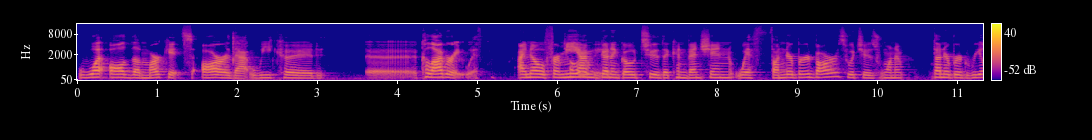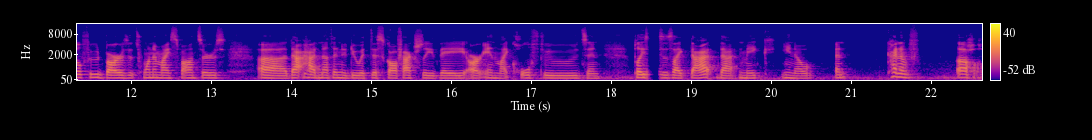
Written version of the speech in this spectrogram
what all the markets are that we could uh, collaborate with. I know for me, totally. I'm gonna go to the convention with Thunderbird Bars, which is one of Thunderbird Real Food Bars. It's one of my sponsors. Uh, that yeah. had nothing to do with disc golf. Actually, they are in like Whole Foods and places like that that make you know an kind of a,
